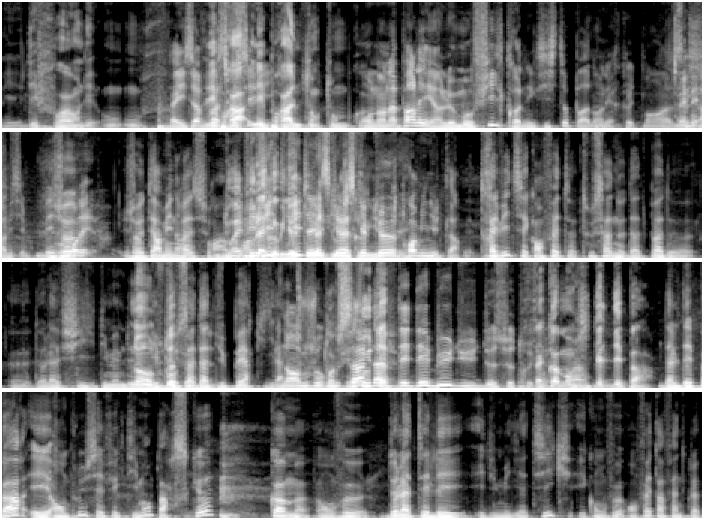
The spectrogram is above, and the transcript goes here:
Des fois, on, est- on- on- Enfin, ils savent les, bras, les bras nous en tombent. Quoi. On en a parlé. hein, le mot filtre n'existe pas dans les recrutements. hein, c'est mais- gravissime. Mais je, terminerai sur un Ouais, la vite, communauté, vite, parce qu'il reste quelques trois minutes là. Très vite, c'est qu'en fait, tout ça ne date pas de, euh, de la fille du même de Non, tout ça date du père qui l'a toujours tout refusé ça date des débuts du, de ce truc. Ça commence Ouais. dès le départ. dès le départ. Et en plus, effectivement, parce que comme on veut de la télé et du médiatique, et qu'on veut en fait un fan club.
